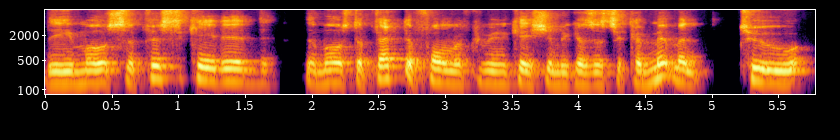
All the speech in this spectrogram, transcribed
the most sophisticated, the most effective form of communication because it's a commitment to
